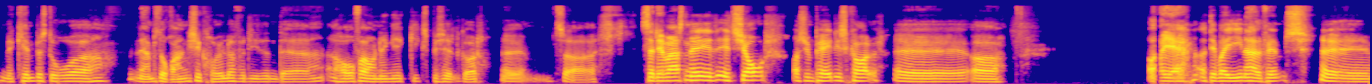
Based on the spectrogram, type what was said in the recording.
med kæmpe store, nærmest orange krøller, fordi den der hårfarvning ikke gik specielt godt. Øh, så, så det var sådan et, et sjovt og sympatisk hold, øh, og, og ja, og det var i 91. Øh,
